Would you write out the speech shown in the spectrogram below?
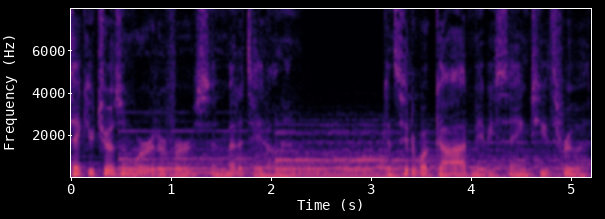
Take your chosen word or verse and meditate on it. Consider what God may be saying to you through it.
